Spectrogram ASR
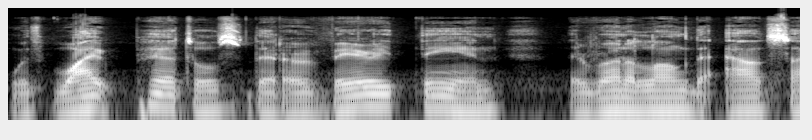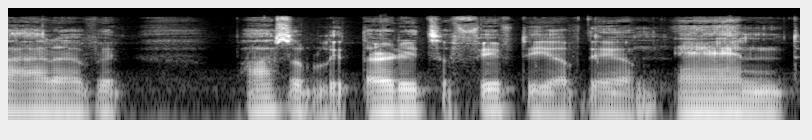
with white petals that are very thin that run along the outside of it, possibly 30 to 50 of them. And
